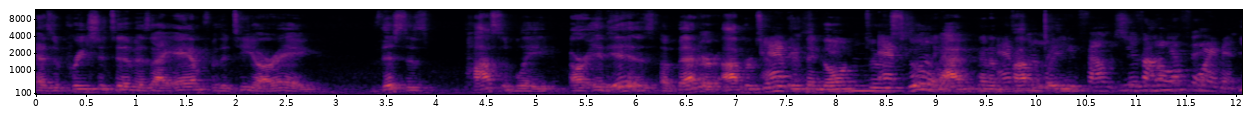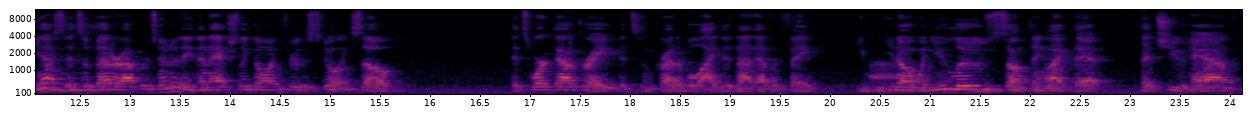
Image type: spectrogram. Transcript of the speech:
as appreciative as I am for the TRA, this is possibly, or it is, a better opportunity than going through schooling. Absolutely. I'm gonna Absolutely, probably you found You found suitable your fit. employment. Yes, it's a mm-hmm. better opportunity than actually going through the schooling, so it's worked out great, it's incredible, I did not ever think, you, you know, when you lose something like that, that you have,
